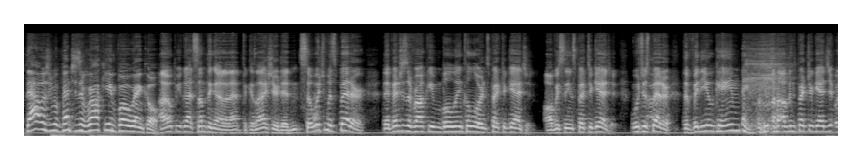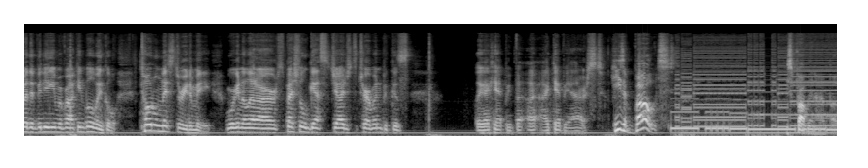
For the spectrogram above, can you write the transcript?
that was Adventures of Rocky and Bullwinkle. I hope you got something out of that because I sure didn't. So which was better? The Adventures of Rocky and Bullwinkle or Inspector Gadget? Obviously Inspector Gadget. Which was better? The video game of Inspector Gadget or the video game of Rocky and Bullwinkle? Total mystery to me. We're gonna let our special guest judge determine because like I can't be I, I can't be arsed. He's a boat. He's probably not a boat.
